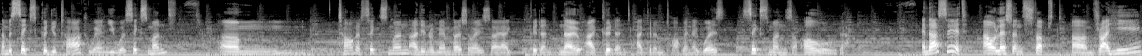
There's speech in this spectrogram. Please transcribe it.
Number six, could you talk when you were six months? Um, talk at six months, I didn't remember, so I say I couldn't. No, I couldn't. I couldn't talk when I was six months old. And that's it. Our lesson stops um, right here.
